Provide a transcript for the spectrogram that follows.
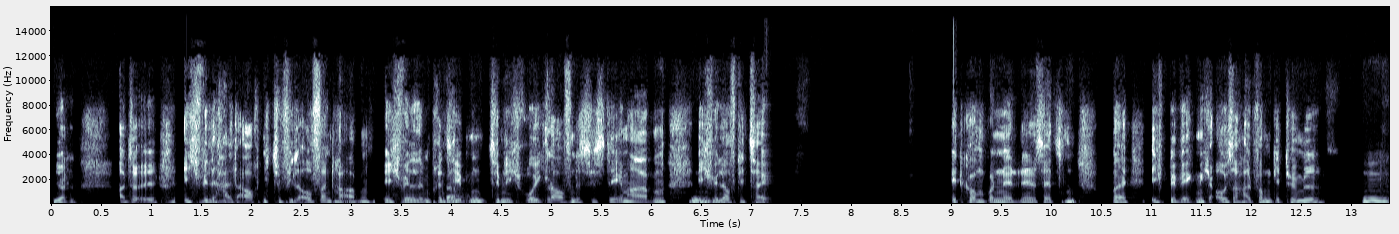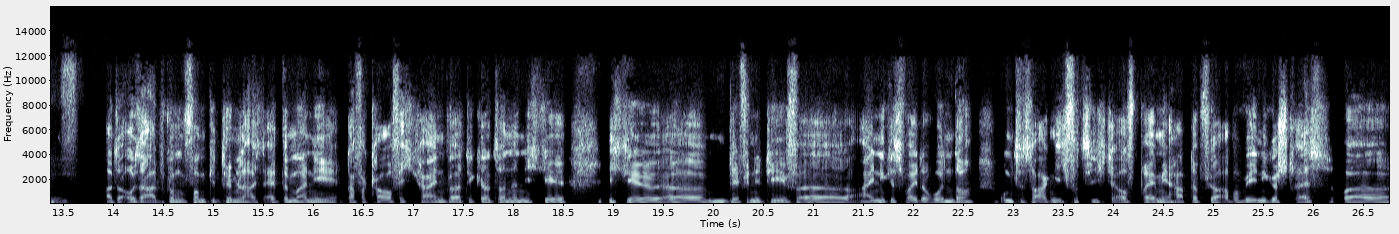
Ja, also äh, ich will halt auch nicht zu viel Aufwand haben. Ich will im Prinzip ja. ein ziemlich ruhig laufendes System haben. Mhm. Ich will auf die Zeit Komponente setzen. Ich bewege mich außerhalb vom Getümmel. Mhm. Also außerhalb vom, vom Getümmel heißt at the money, da verkaufe ich kein Vertical, sondern ich gehe ich gehe äh, definitiv äh, einiges weiter runter, um zu sagen, ich verzichte auf Prämie, habe dafür aber weniger Stress äh,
